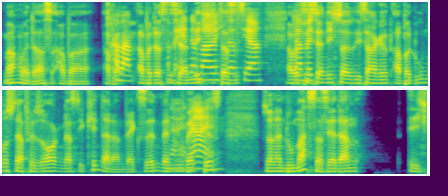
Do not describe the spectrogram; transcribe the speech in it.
machen wir das, aber aber, aber, aber das ist ja Ende nicht, das, das ja, aber es ist ja nicht so, dass ich sage, aber du musst dafür sorgen, dass die Kinder dann weg sind, wenn nein, du weg nein. bist, sondern du machst das ja dann. Ich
